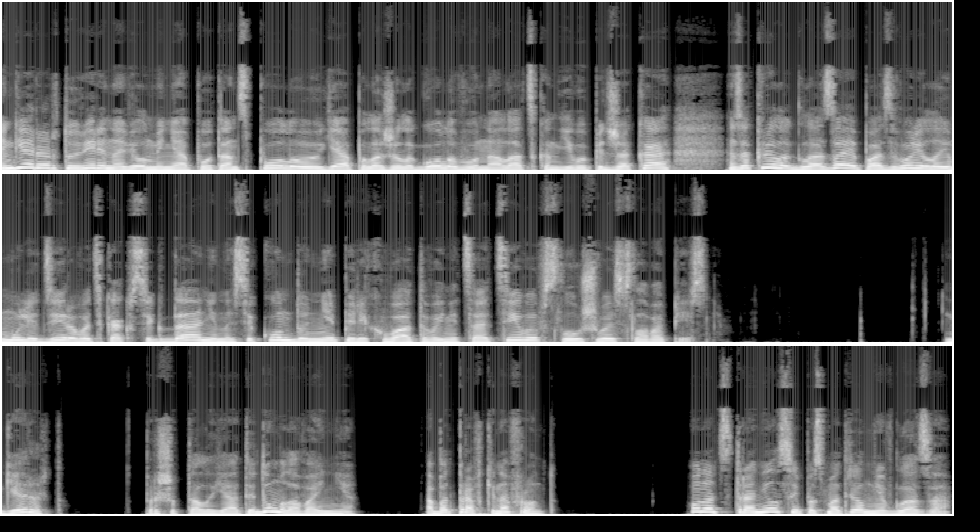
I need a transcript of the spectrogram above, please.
Герард уверенно вел меня по танцполу, я положила голову на лацкан его пиджака, закрыла глаза и позволила ему лидировать, как всегда, ни на секунду не перехватывая инициативы, вслушиваясь в слова песни. «Герард», — прошептала я, — «ты думал о войне? Об отправке на фронт?» Он отстранился и посмотрел мне в глаза.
